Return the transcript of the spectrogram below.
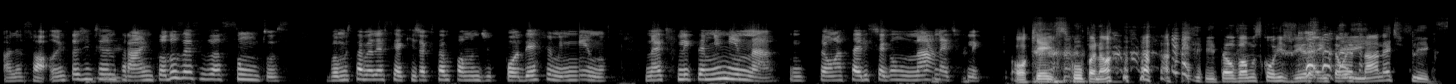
Olha só, antes da gente entrar em todos esses assuntos, vamos estabelecer aqui, já que estamos falando de poder feminino, Netflix é menina, então as séries chegam na Netflix. Ok, desculpa, não. então vamos corrigir. Então é na Netflix.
